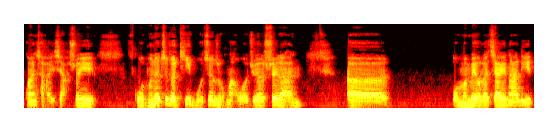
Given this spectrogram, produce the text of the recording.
观察一下，所以。我们的这个替补阵容啊，我觉得虽然，呃，我们没有了加伊纳利，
